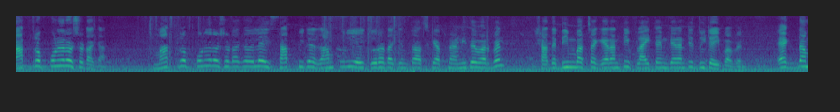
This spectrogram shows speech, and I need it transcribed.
মাত্র পনেরোশো টাকা। মাত্র পনেরোশো টাকা হলে এই সাপ পিঠের রামপুরি, এই জোড়াটা কিন্তু আজকে আপনারা নিতে পারবেন। সাথে ডিম বাচ্চা গ্যারান্টি ফ্লাইট টাইম গ্যারান্টি দুইটাই পাবেন। একদম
